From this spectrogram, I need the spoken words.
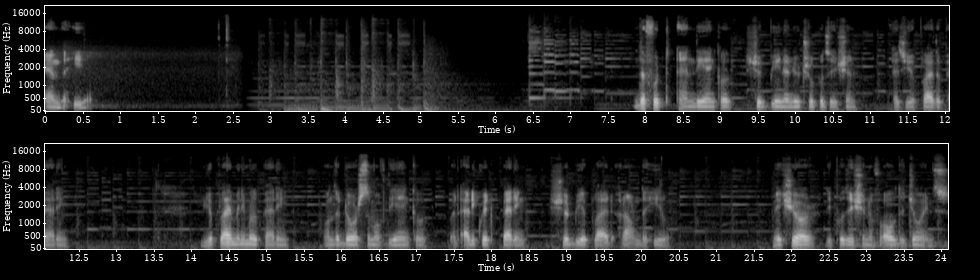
and the heel. The foot and the ankle should be in a neutral position as you apply the padding. You apply minimal padding on the dorsum of the ankle, but adequate padding should be applied around the heel. Make sure the position of all the joints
